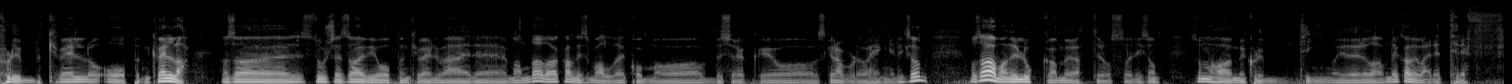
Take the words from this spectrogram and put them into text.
klubbkveld og åpen kveld, da. Altså, Stort sett så har vi åpen kveld hver mandag. Da kan liksom alle komme og besøke og skravle og henge, liksom. Og så har man jo lukka møter også, liksom. Som har med klubbting å gjøre, da. Men det kan jo være treff,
